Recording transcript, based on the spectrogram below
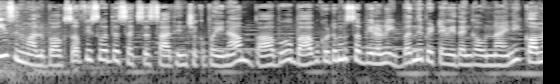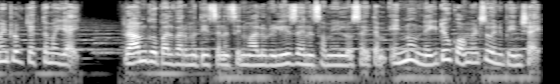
ఈ సినిమాలు బాక్సాఫీస్ వద్ద సక్సెస్ సాధించకపోయినా బాబు బాబు కుటుంబ సభ్యులను ఇబ్బంది పెట్టే విధంగా ఉన్నాయని కామెంట్లు వ్యక్తమయ్యాయి. రామ్ గోపాల్ వర్మ తీసిన సినిమాలు రిలీజ్ అయిన సమయంలో సైతం ఎన్నో నెగిటివ్ కామెంట్స్ వినిపించాయి.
